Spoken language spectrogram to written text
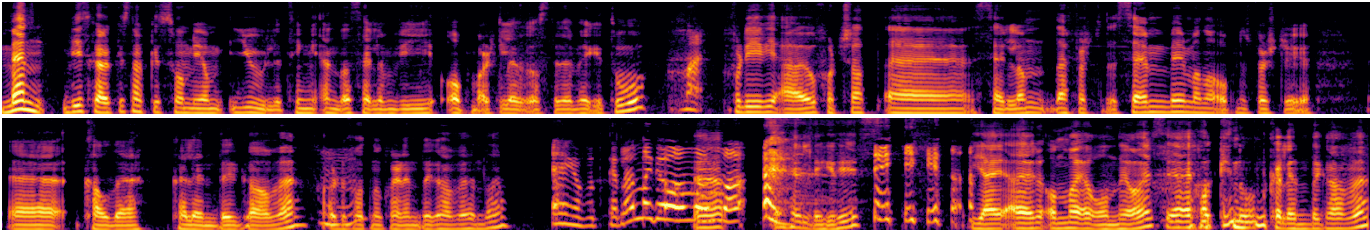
Men vi skal jo ikke snakke så mye om juleting enda, selv om vi åpenbart gleder oss til det begge to. Nei. Fordi vi er jo fortsatt eh, Selv om det er 1. desember, man har åpnet første eh, Kall det kalendergave. Har du Mhm. fått noen kalendergave enda? Jeg har fått kalendergave av mamma. Heldiggris. Jeg er on my own i år, så jeg har ikke noen kalendergave.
